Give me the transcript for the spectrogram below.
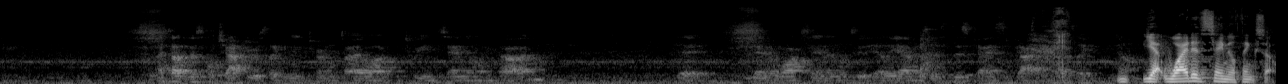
king. I thought this whole chapter was like an internal dialogue between Samuel and God. That Samuel walks in and looks at Eliab and says, This guy's the guy. And God's like, no. Yeah, why did Samuel think so?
